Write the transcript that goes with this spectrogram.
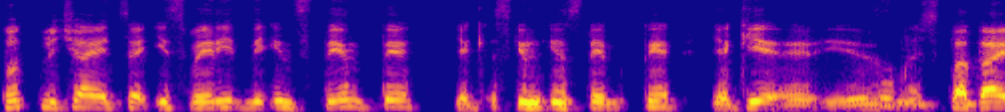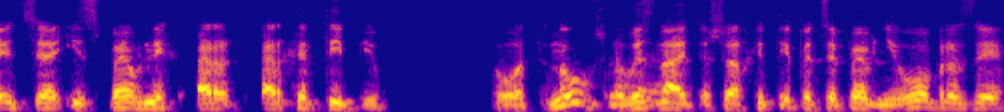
тут включаються і своєрідні інстинкти, як інстинкти, які е, складаються із певних ар, архетипів. От, ну, ви знаєте, що архетипи це певні образи,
